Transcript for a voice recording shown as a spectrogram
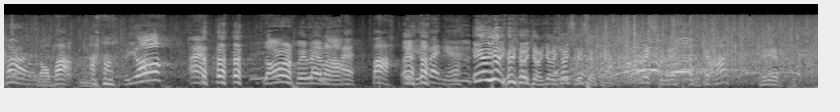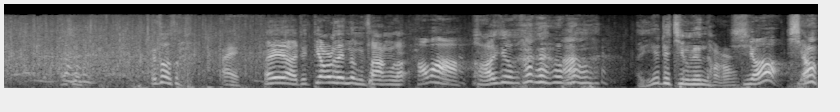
伴儿？老爸，啊，哎呦，哎，老二回来了。哎，爸，给您拜年。哎呦呦呦呦呦呦！行行行行，快起来！啊，哎呀，哎坐坐。哎，哎呀，这貂再弄脏了。好不好？好，就看看看啊看。哎呀，这精神头。行，行，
